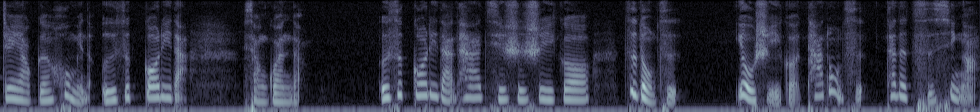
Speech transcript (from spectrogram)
这要跟后面的으스거리다相关的。으스거리다它其实是一个自动词，又是一个他动词，它的词性啊。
